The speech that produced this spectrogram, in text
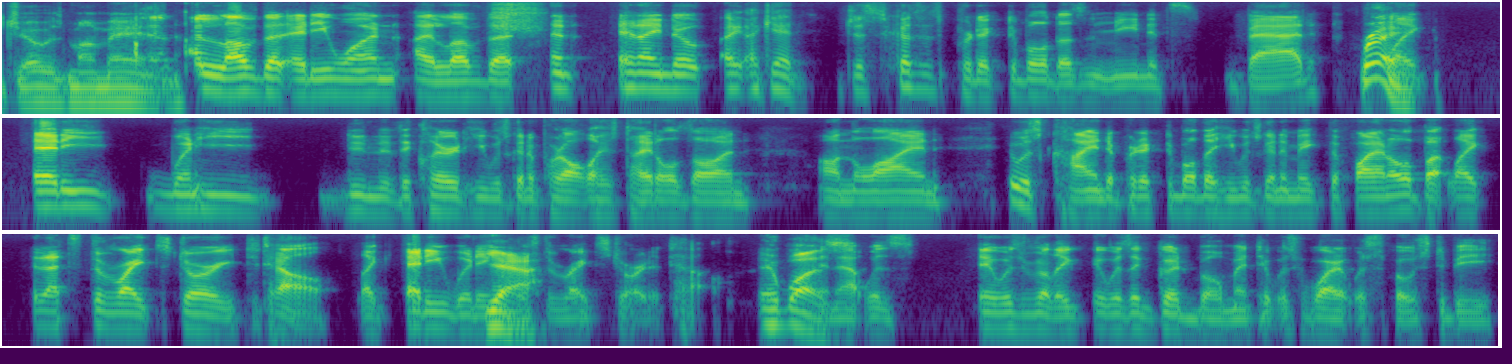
Joe is my man. I love that Eddie won. I love that, and and I know I, again, just because it's predictable doesn't mean it's bad. Right. Like Eddie, when he declared he was going to put all his titles on on the line, it was kind of predictable that he was going to make the final. But like that's the right story to tell. Like Eddie winning Yeah. was the right story to tell, it was. and that was it was really it was a good moment. It was what it was supposed to be.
